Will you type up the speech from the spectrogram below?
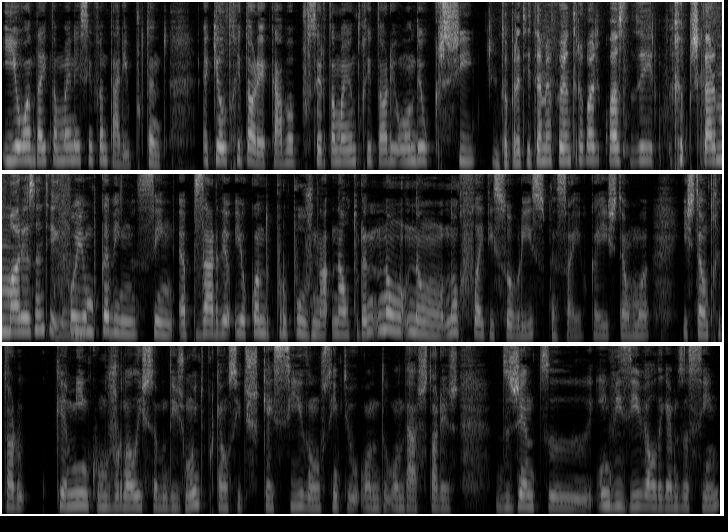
e eu andei também nesse infantário. Portanto, aquele território acaba por ser também um território onde eu cresci. Então para ti também foi um trabalho quase de ir repescar memórias antigas. Foi é? um bocadinho, sim. Apesar de eu, eu quando propus na, na altura, não, não, não refleti sobre isso. Pensei, ok, isto é, uma, isto é um território que a mim, como jornalista, me diz muito, porque é um sítio esquecido, um sítio onde, onde há histórias de gente invisível, digamos assim,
